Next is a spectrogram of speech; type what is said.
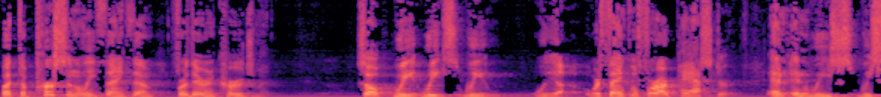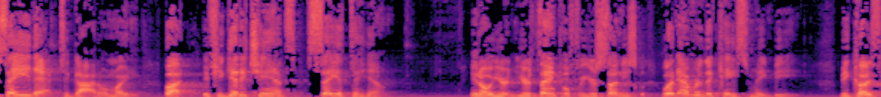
but to personally thank them for their encouragement. So we, we, we, we, uh, we're thankful for our pastor. And, and we, we say that to God Almighty. But if you get a chance, say it to Him. You know, you're, you're thankful for your Sunday school, whatever the case may be. Because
